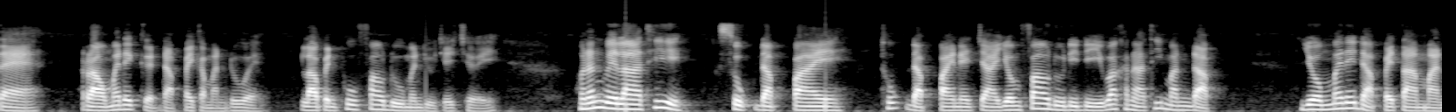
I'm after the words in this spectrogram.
แต่เราไม่ได้เกิดดับไปกับมันด้วย เราเป็นผู้เฝ้าดูมันอยู่เฉยๆ เพราะนั้นเวลาที่สุขดับไปทุกดับไปในใจยมเฝ้าดูดีๆ ว่าขณะที่มันดับโยมไม่ได้ดับไปตามมัน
